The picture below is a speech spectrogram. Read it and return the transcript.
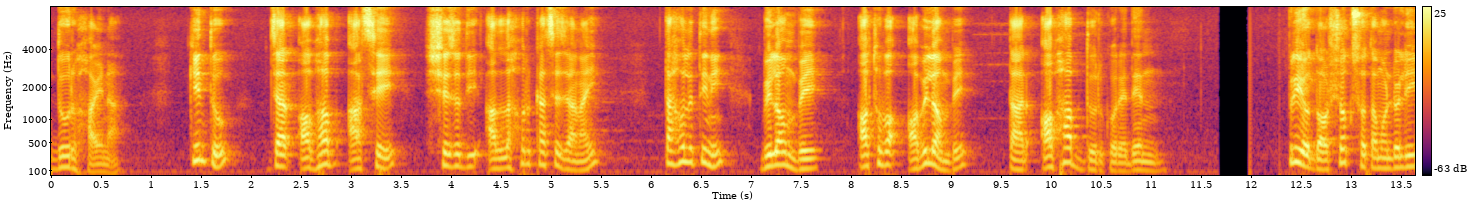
দূর হয় না। কিন্তু যার অভাব আছে, সে যদি আল্লাহর কাছে জানায়, তাহলে তিনি বিলম্বে অথবা অবিলম্বে তার অভাব দূর করে দেন। প্রিয় দর্শক, শ্রোতামণ্ডলী,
